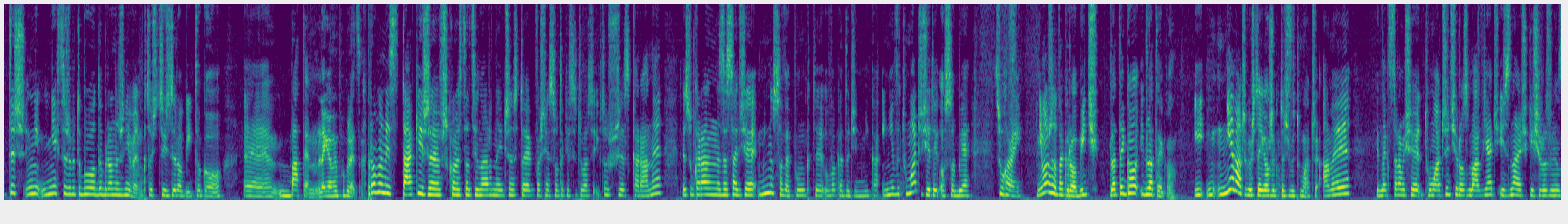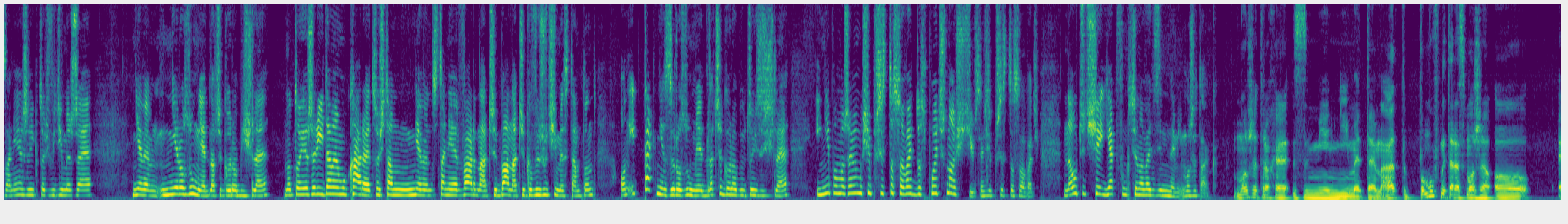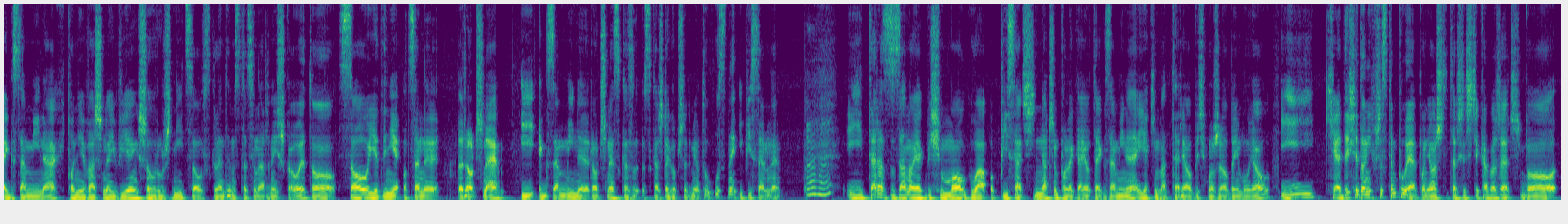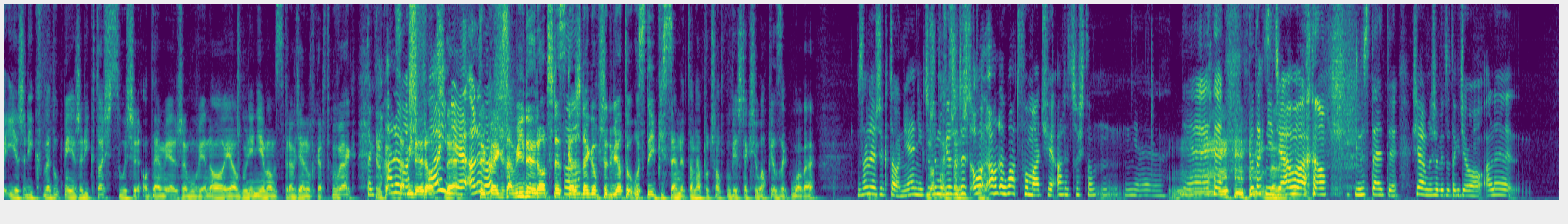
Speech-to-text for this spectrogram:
też nie, nie chcę, żeby to było odebrane, że nie wiem, ktoś coś zrobi, to go e, batem legamy po plecach. Problem jest taki, że w szkole stacjonarnej często jak właśnie są takie sytuacje i ktoś już jest karany, to jest ukarany na zasadzie minusowe punkty, uwaga do dziennika i nie wytłumaczy się tej osobie, słuchaj, nie można tak robić, dlatego i dlatego. I nie ma czegoś takiego, że ktoś wytłumaczy, a my jednak staramy się tłumaczyć, rozmawiać i znaleźć jakieś rozwiązanie, jeżeli ktoś widzimy, że nie wiem, nie rozumie, dlaczego robi źle, no to jeżeli damy mu karę, coś tam, nie wiem, dostanie warna, czy bana, czy go wyrzucimy stamtąd, on i tak nie zrozumie, dlaczego robił coś źle i nie pomożemy mu się przystosować do społeczności, w sensie przystosować. Nauczyć się, jak funkcjonować z innymi, może tak. Może trochę zmienimy temat. Pomówmy teraz może o egzaminach, ponieważ największą różnicą względem stacjonarnej szkoły to są jedynie oceny roczne i egzaminy roczne z, ka- z każdego przedmiotu, ustny i pisemny. Mhm. I teraz Zuzano, jakbyś mogła opisać, na czym polegają te egzaminy, jaki materiał być może obejmują i kiedy się do nich przystępuje, ponieważ to też jest ciekawa rzecz, bo jeżeli, według mnie, jeżeli ktoś słyszy ode mnie, że mówię, no ja ogólnie nie mam sprawdzianów kartkówek, Tak, tylko egzaminy roczne, fajnie, tylko masz... egzaminy roczne z No. każdego przedmiotu ustny i pisemny, to na początku, wiesz, tak się łapią za głowę, Zależy kto, nie? Niektórzy No tak, mówią, że to jest, o, ale łatwo macie, ale coś tam, mm, nie, nie, Mm, to tak nie działa, niestety. Chciałabym, żeby to tak działało, ale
